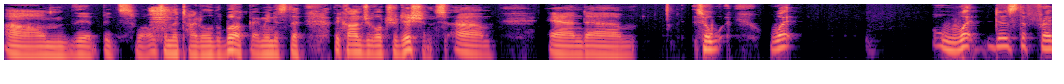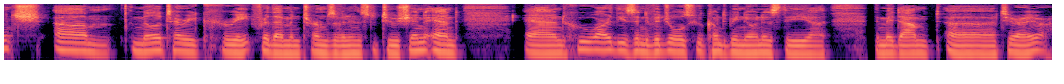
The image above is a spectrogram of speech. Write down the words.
um, the, it's well, it's in the title of the book. I mean, it's the the conjugal traditions. Um, and um, so, what what does the French um, military create for them in terms of an institution, and and who are these individuals who come to be known as the uh, the Mesdames uh, Tirailleurs?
